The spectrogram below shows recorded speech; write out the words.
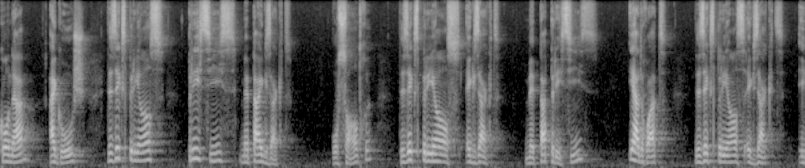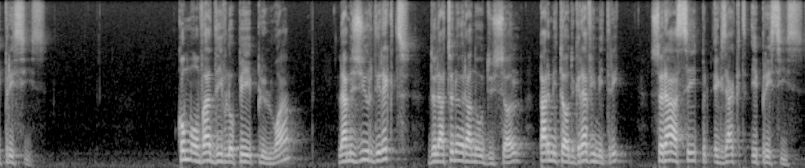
qu'on a, à gauche, des expériences précises mais pas exactes. Au centre, des expériences exactes mais pas précises. Et à droite, des expériences exactes et précises. Comme on va développer plus loin, la mesure directe de la teneur en eau du sol par méthode gravimétrique sera assez exacte et précise.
